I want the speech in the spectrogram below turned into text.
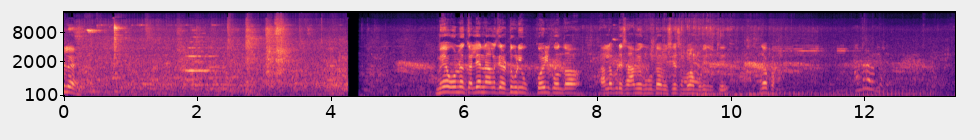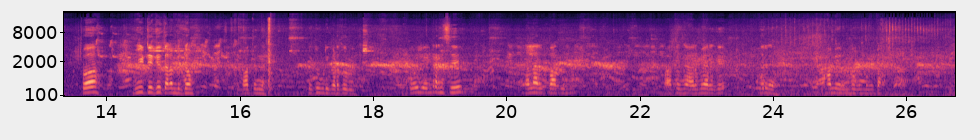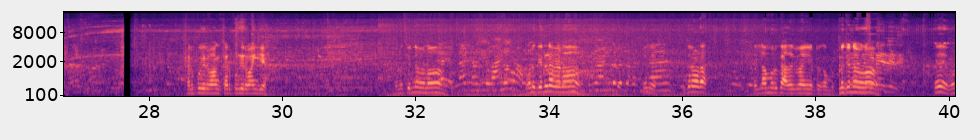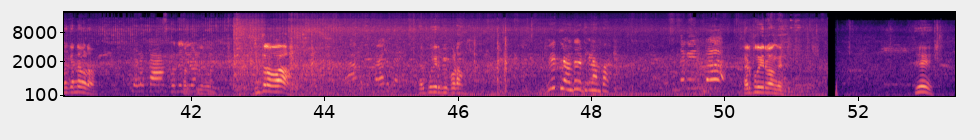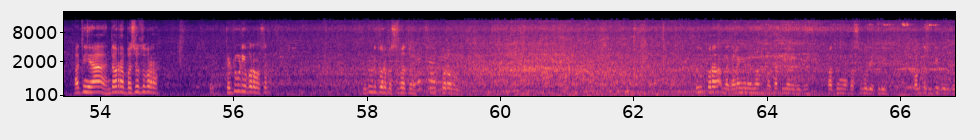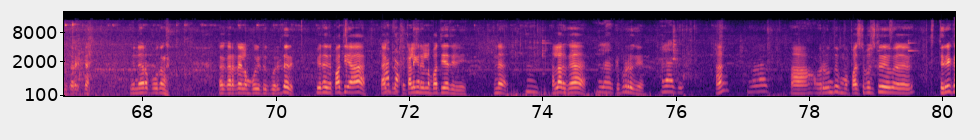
இல்லை. மே ஒன்று கல்யாண நாளுக்கு ரெட்டுக்குடி கோயிலுக்கு வந்தோம். நல்லபடியாக சாமி கும்பிட்டோம். விசேஷமெல்லாம் முடிஞ்சிட்டு. இந்தாப்பா. இப்போ வீட்டுக்கு கிளம்பிட்டோம். பார்த்துங்க ரெட்டுக்குடி கடத்தூர். கோயில் என்ட்ரன்ஸு நல்லா இருக்கு பார்த்துங்க பார்த்துங்க அருமையாக இருக்குது இருங்க சாமியை ரொம்ப கும்பிட்டுட்டோம் கருப்பு கயிறு வாங்க கருப்பு கயிறு வாங்கியா. உனக்கு என்ன வேணும்? உனக்கு என்னடா வேணும்? ஏங்க இந்தடா எல்லாமே இருக்கு அதை வாங்கிட்டு இருக்கோம் உனக்கு என்ன வேணும்? ஏய் உனக்கு என்ன வேணும்? இந்தடவா கருப்பு கருப்பி படம் வீட்டில் வந்து கட்டிக்கலாம்ப்பா. கருப்பு கயிறு வாங்க. ஏய் பார்த்தீங்களா இந்த வர பஸ் ஊற்று போடுறான் ரெட்டுக்குடி போகிற பஸ் ரெட்டுக்குடி போகிற பஸ் பார்த்தோம் சூப்பராக சூப்பராக அந்த கலைஞர் எல்லாம் பக்கத்தில் இருக்குது. பார்த்துங்க பஸ் கூட எப்படி? குளத்தை சுற்றி போகுது கரெக்டாக இந்த நேரம் போதாங்க. கரெக்டாக எல்லாம் போயிட்டு இருக்கு என்ன இதை பார்த்தியா டாக்டர் கலைஞர் எல்லாம் பார்த்தியா தெரியும் என்ன? நல்லா இருக்கா? நல்லா எப்படி இருக்கு? நல்லா இருக்கு ஆ அவர் வந்து ஃபஸ்ட்டு ஃபஸ்ட்டு திரை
